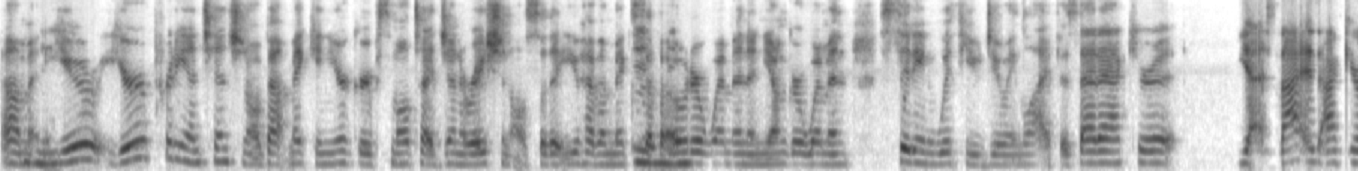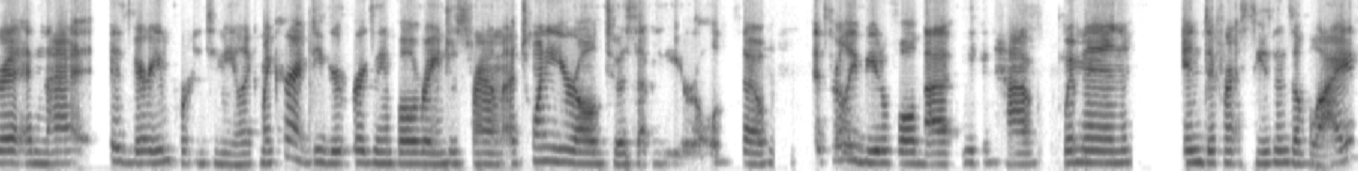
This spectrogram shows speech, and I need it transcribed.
um, Mhm. you're you're pretty intentional about making your groups multi-generational so that you have a mix of Mhm. older women and younger women sitting with you doing life is that accurate Yes, that is accurate. And that is very important to me. Like my current D group, for example, ranges from a 20 year old to a 70 year old. So it's really beautiful that we can have women in different seasons of life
